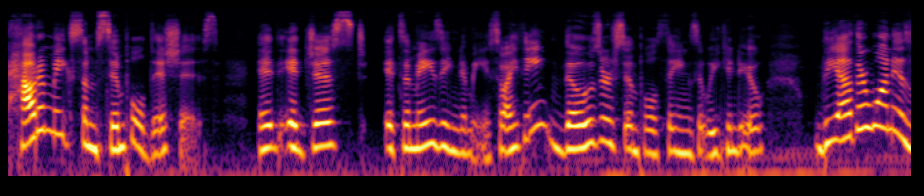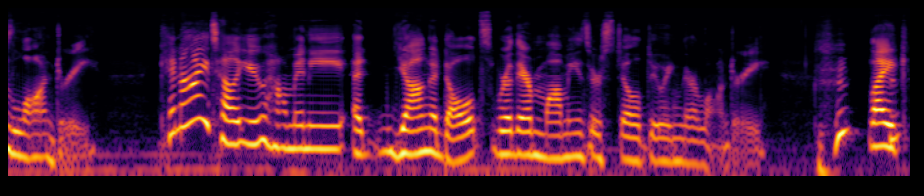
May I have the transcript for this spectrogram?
how to make some simple dishes. It, it just, it's amazing to me. So I think those are simple things that we can do. The other one is laundry. Can I tell you how many uh, young adults where their mommies are still doing their laundry? Like,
